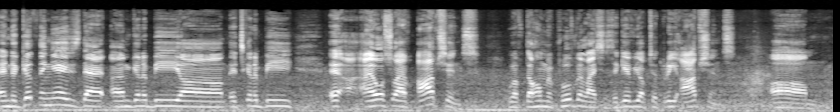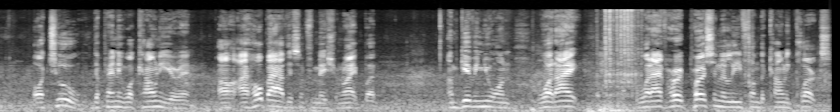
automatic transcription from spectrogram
And the good thing is that I'm gonna be, um, it's gonna be, eh, I also have options with the home improvement license. They give you up to three options, um, or two, depending what county you're in. Uh, I hope I have this information right, but I'm giving you on what I what I've heard personally from the county clerk's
